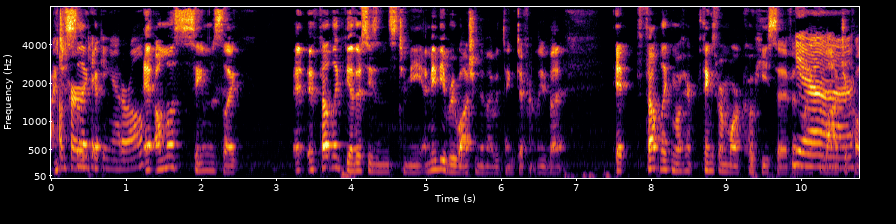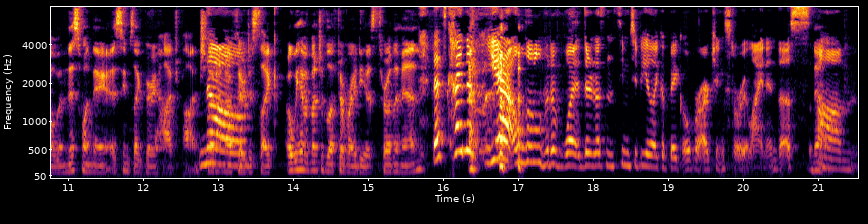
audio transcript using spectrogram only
I of just her like taking Adderall. it almost seems like it, it felt like the other seasons to me, and maybe rewatching them I would think differently, but it felt like more, things were more cohesive and Yeah. like logical. And this one, they it seems like very hodgepodge. So I don't know if they're just like, oh, we have a bunch of leftover ideas, throw them in. That's kind of yeah, a little bit of what there doesn't seem to be like a big overarching storyline in this. No. Um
